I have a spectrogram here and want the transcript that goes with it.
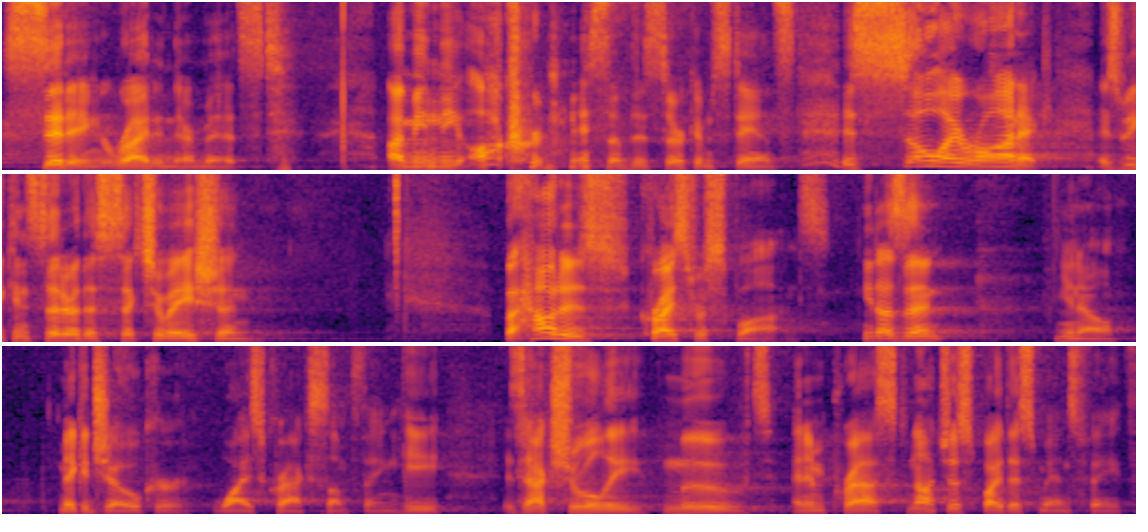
sitting right in their midst. I mean, the awkwardness of this circumstance is so ironic as we consider this situation. But how does Christ respond? He doesn't, you know, make a joke or wisecrack something. He is actually moved and impressed, not just by this man's faith,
